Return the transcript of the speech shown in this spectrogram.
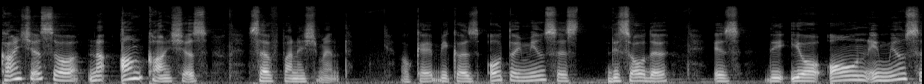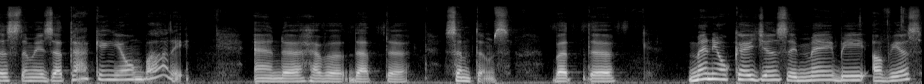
conscious or not unconscious self-punishment. Okay, because autoimmune disorder is the, your own immune system is attacking your own body and uh, have uh, that uh, symptoms. But uh, many occasions it may be obvious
